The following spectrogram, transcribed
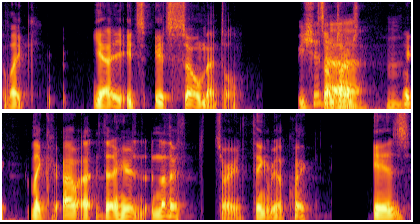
like yeah, it's it's so mental. We should Sometimes, uh, hmm. like like uh, uh, the, here's another sorry thing real quick is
